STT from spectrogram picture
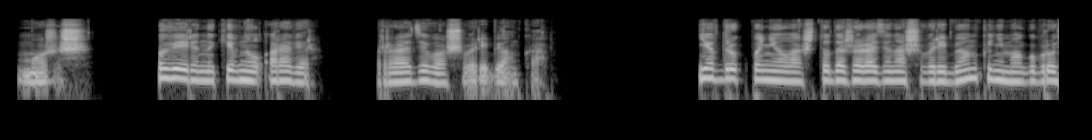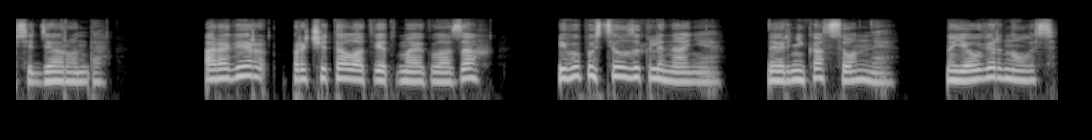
«Можешь», — уверенно кивнул Аравер. «Ради вашего ребенка». Я вдруг поняла, что даже ради нашего ребенка не могу бросить Диаронда. Аравер прочитал ответ в моих глазах и выпустил заклинание. Наверняка сонное. Но я увернулась.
